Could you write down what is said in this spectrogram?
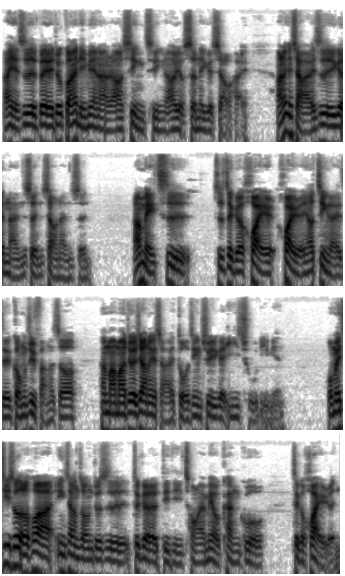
然后也是被就关在里面了，然后性侵，然后有生了一个小孩，然后那个小孩是一个男生，小男生，然后每次就这个坏坏人要进来这个工具房的时候，他妈妈就会叫那个小孩躲进去一个衣橱里面，我没记错的话，印象中就是这个弟弟从来没有看过这个坏人，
